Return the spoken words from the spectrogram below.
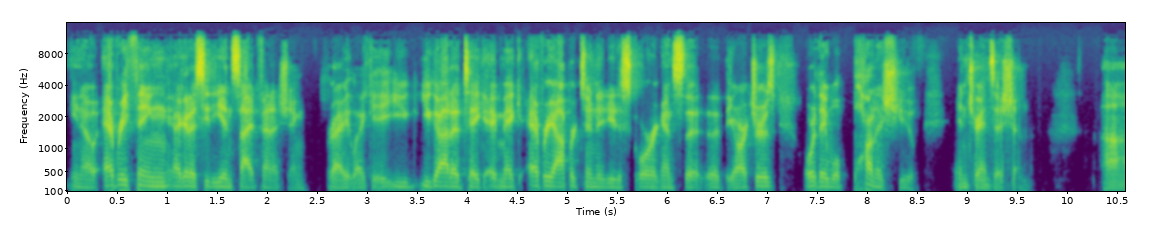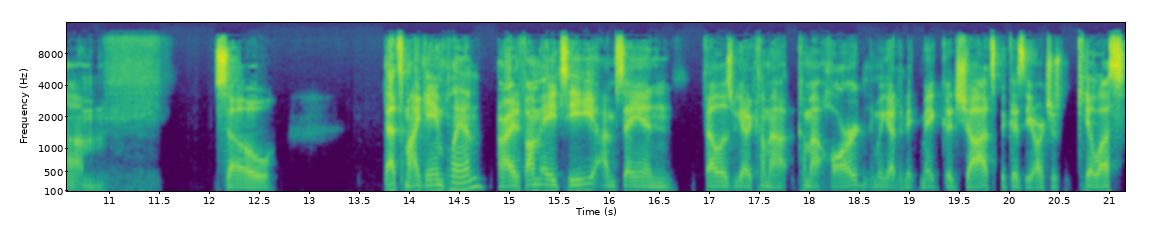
you know, everything. I got to see the inside finishing, right? Like you, you got to take make every opportunity to score against the, the, archers, or they will punish you in transition. Um, so that's my game plan. All right, if I'm AT, I'm saying, fellas, we got to come out come out hard, and we got to make, make good shots because the archers will kill us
